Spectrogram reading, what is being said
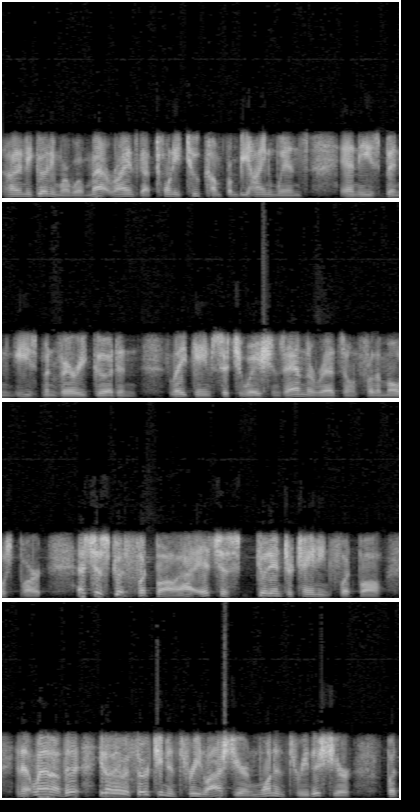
not any good anymore. Well, Matt Ryan's got 22 come from behind wins, and he's been he's been very good in late game situations and the red zone for the most part. That's just good football. It's just good, entertaining football. In Atlanta, they you know they were 13 and three last year and one and three this year, but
